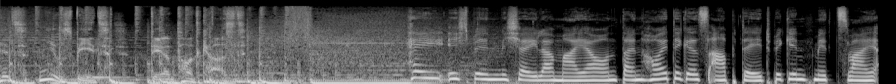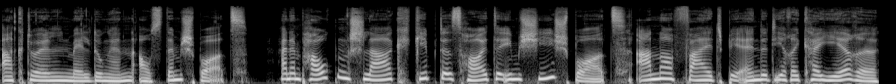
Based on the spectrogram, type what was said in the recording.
Hit Newsbeat, der Podcast. Hey, ich bin Michaela Mayer und dein heutiges Update beginnt mit zwei aktuellen Meldungen aus dem Sport. Einen Paukenschlag gibt es heute im Skisport. Anna Veit beendet ihre Karriere.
